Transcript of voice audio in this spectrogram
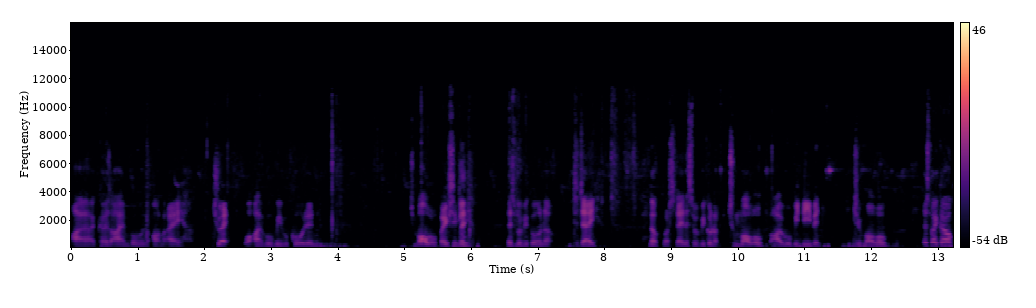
uh, because I am going on a trip. What I will be recording tomorrow, basically. This will be going up today. No, not today. This will be going up tomorrow, but I will be leaving tomorrow. This way, go.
